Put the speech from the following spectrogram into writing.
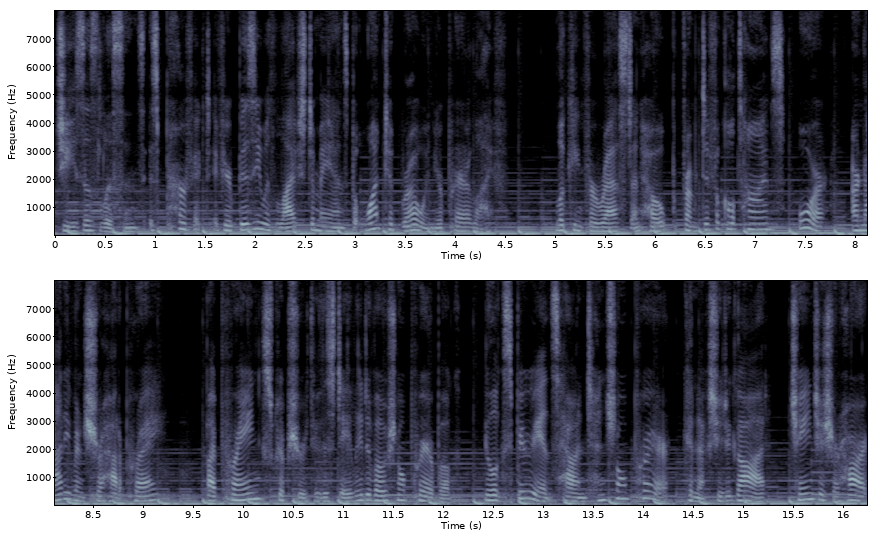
Jesus Listens is perfect if you're busy with life's demands but want to grow in your prayer life. Looking for rest and hope from difficult times or are not even sure how to pray? By praying scripture through this daily devotional prayer book, you'll experience how intentional prayer connects you to God, changes your heart,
